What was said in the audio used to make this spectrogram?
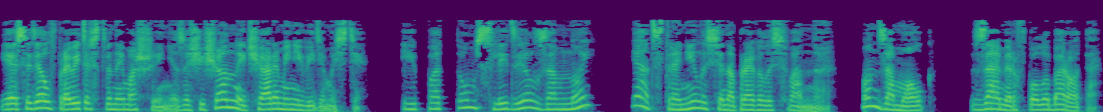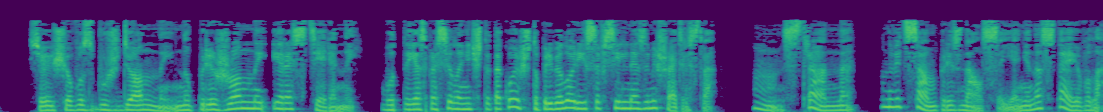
Я сидел в правительственной машине, защищенной чарами невидимости. И потом следил за мной? Я отстранилась и направилась в ванную. Он замолк, замер в полоборота, все еще возбужденный, напряженный и растерянный. Будто я спросила нечто такое, что привело Риса в сильное замешательство. Хм, странно. Он ведь сам признался, я не настаивала.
